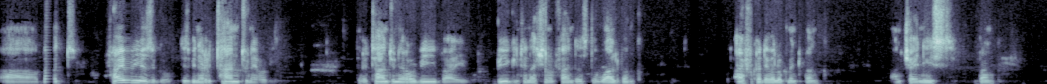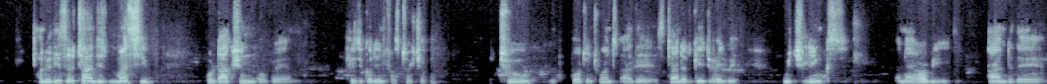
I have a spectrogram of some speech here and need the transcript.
Uh, but five years ago, there's been a return to Nairobi. The return to Nairobi by big international funders, the World Bank, Africa Development Bank, and Chinese Bank. And with this return, this massive production of um, physical infrastructure. Two important ones are the standard gauge railway, which links Nairobi and the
